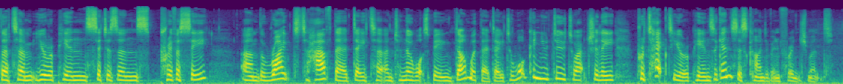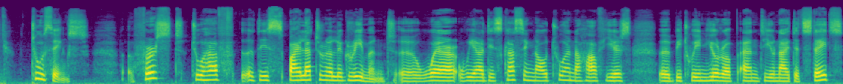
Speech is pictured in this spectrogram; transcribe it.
that um, European citizens' privacy um, the right to have their data and to know what's being done with their data, what can you do to actually protect Europeans against this kind of infringement? Two things. First, to have uh, this bilateral agreement uh, where we are discussing now two and a half years uh, between Europe and the United States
